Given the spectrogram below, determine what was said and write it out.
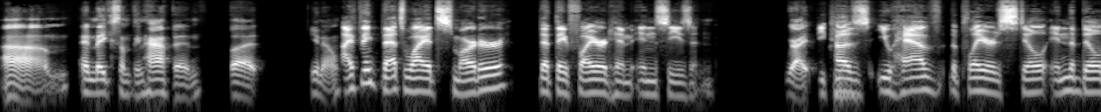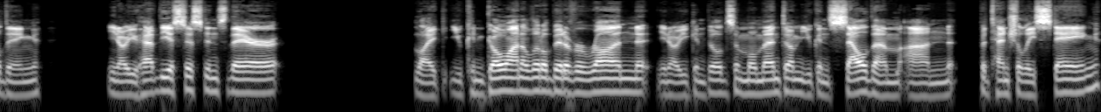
um, and make something happen. But you know, I think that's why it's smarter that they fired him in season, right? Because you have the players still in the building. You know, you have the assistants there. Like you can go on a little bit of a run. You know, you can build some momentum. You can sell them on potentially staying.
